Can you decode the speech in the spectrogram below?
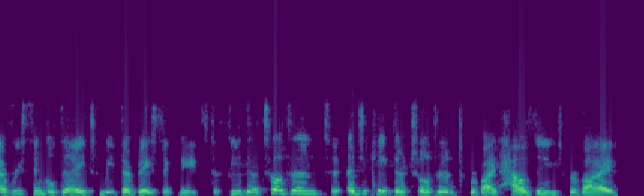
every single day to meet their basic needs, to feed their children, to educate their children, to provide housing, to provide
